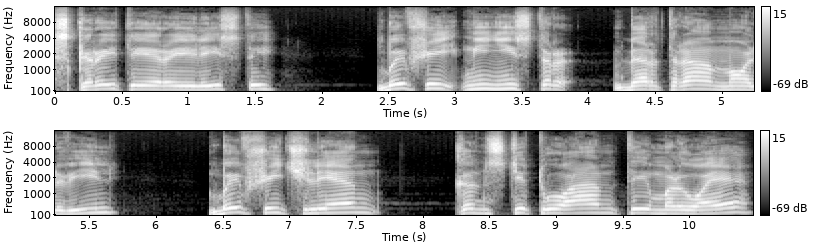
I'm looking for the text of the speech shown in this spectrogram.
Скрытые роялисты, бывший министр Бертран Мольвиль, бывший член конституанты Млюэ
